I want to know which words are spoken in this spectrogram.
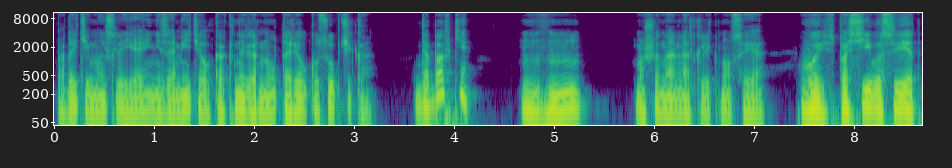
Под эти мысли я и не заметил, как навернул тарелку супчика. «Добавки?» «Угу», — машинально откликнулся я. «Ой, спасибо, Свет.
